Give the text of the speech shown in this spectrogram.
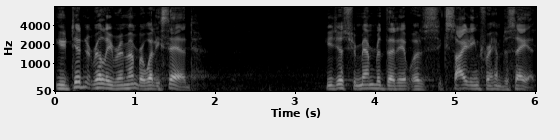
you didn't really remember what he said. You just remembered that it was exciting for him to say it.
